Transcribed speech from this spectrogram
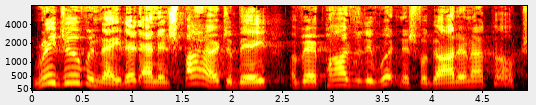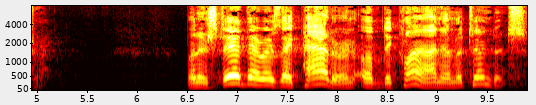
rejuvenated and inspired to be a very positive witness for God in our culture. But instead, there is a pattern of decline in attendance.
